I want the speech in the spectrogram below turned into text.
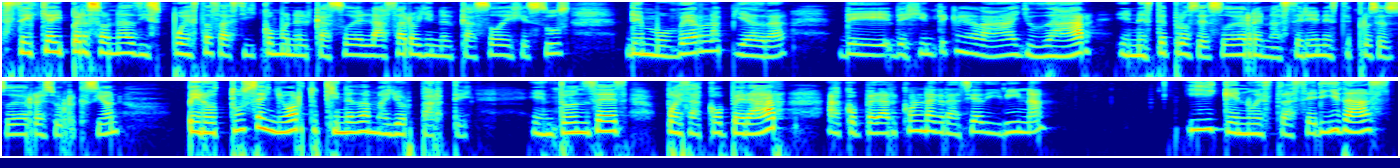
Sé que hay personas dispuestas, así como en el caso de Lázaro y en el caso de Jesús, de mover la piedra, de, de gente que me va a ayudar en este proceso de renacer, en este proceso de resurrección. Pero tú, Señor, tú tienes la mayor parte. Entonces, pues a cooperar, a cooperar con la gracia divina y que nuestras heridas,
